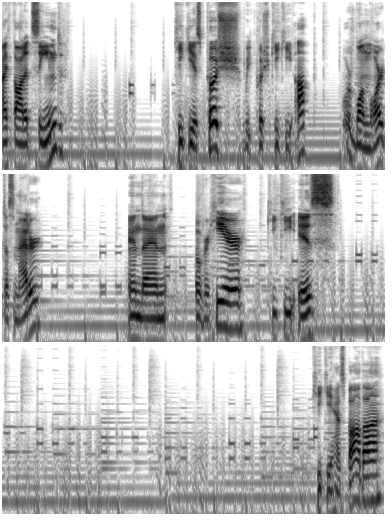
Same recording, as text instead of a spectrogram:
I thought it seemed. Kiki is push, we push Kiki up, or one more, doesn't matter. And then over here, Kiki is Kiki has Baba.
